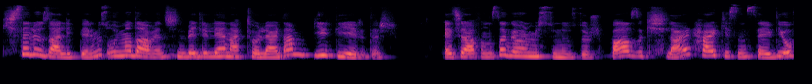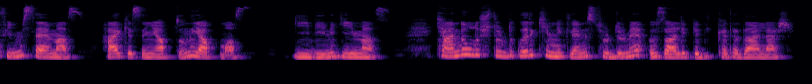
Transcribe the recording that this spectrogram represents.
Kişisel özelliklerimiz uyma davranışını belirleyen aktörlerden bir diğeridir. Etrafınızda görmüşsünüzdür. Bazı kişiler herkesin sevdiği o filmi sevmez. Herkesin yaptığını yapmaz. Giydiğini giymez. Kendi oluşturdukları kimliklerini sürdürmeye özellikle dikkat ederler.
